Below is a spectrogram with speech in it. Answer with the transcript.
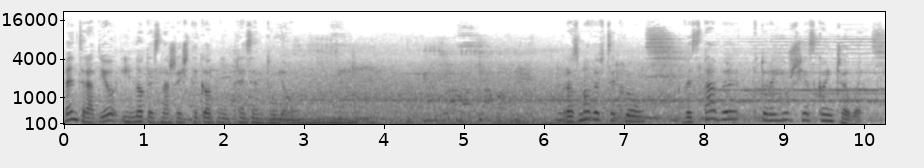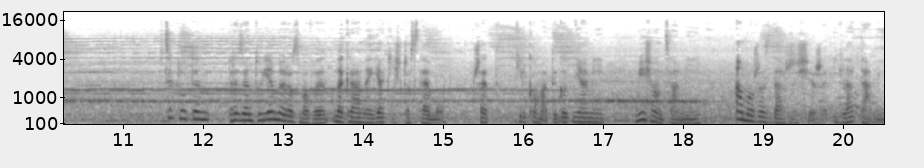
Bent Radio i Notes na 6 tygodni prezentują rozmowy w cyklu wystawy, które już się skończyły. W cyklu tym prezentujemy rozmowy nagrane jakiś czas temu, przed kilkoma tygodniami, miesiącami, a może zdarzy się, że i latami.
